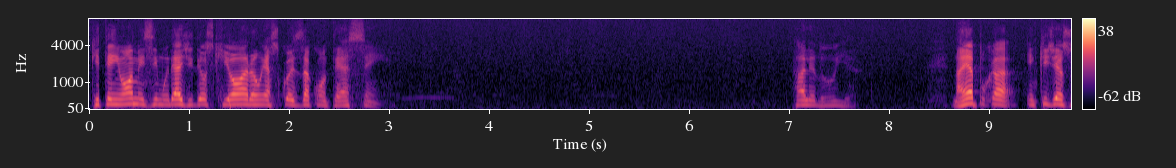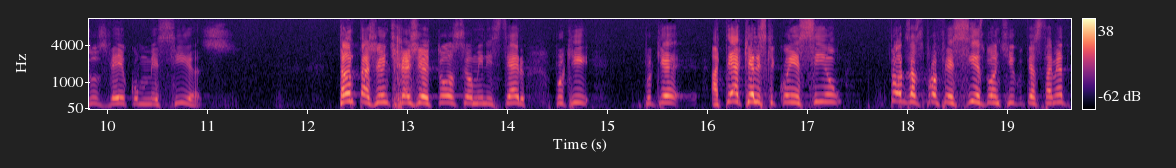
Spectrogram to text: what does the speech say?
que tem homens e mulheres de Deus que oram e as coisas acontecem. Aleluia na época em que Jesus veio como Messias, tanta gente rejeitou o seu ministério, porque, porque até aqueles que conheciam todas as profecias do Antigo Testamento,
